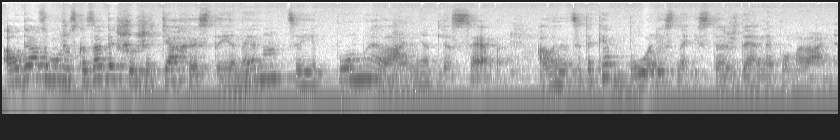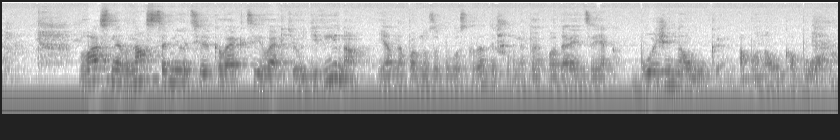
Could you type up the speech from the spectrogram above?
А одразу можу сказати, що життя християнина це є помирання для себе, але не це таке болісне і стражденне помирання. Власне, в нас самі оці колекції Lectio Divina, я напевно забула сказати, що вони перекладаються як Божі науки або наука Бога.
